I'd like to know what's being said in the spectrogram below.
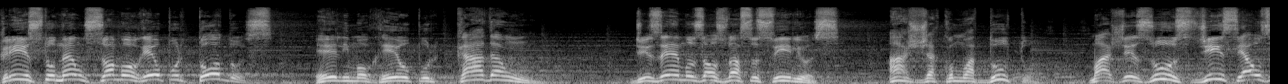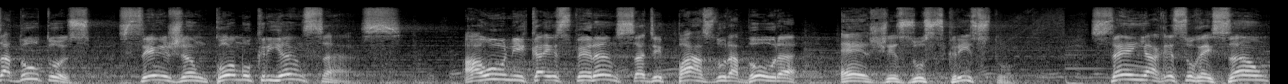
Cristo não só morreu por todos, ele morreu por cada um. Dizemos aos nossos filhos: haja como adulto. Mas Jesus disse aos adultos: sejam como crianças. A única esperança de paz duradoura é Jesus Cristo. Sem a ressurreição,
